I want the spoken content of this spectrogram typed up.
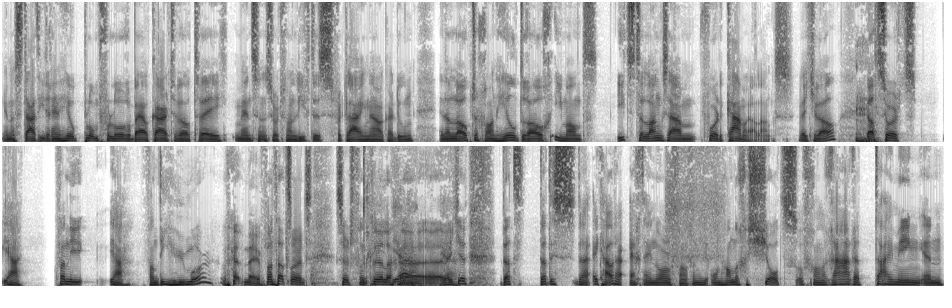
En dan staat iedereen heel plomp verloren bij elkaar... terwijl twee mensen een soort van liefdesverklaring naar elkaar doen. En dan loopt er gewoon heel droog iemand iets te langzaam voor de camera langs. Weet je wel? Mhm. Dat soort, ja, van die, ja, van die humor. nee, van dat soort, soort van knullige, Ja, uh, ja. weet je. Dat, dat is, daar, ik hou daar echt enorm van. Van die onhandige shots of gewoon rare timing en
